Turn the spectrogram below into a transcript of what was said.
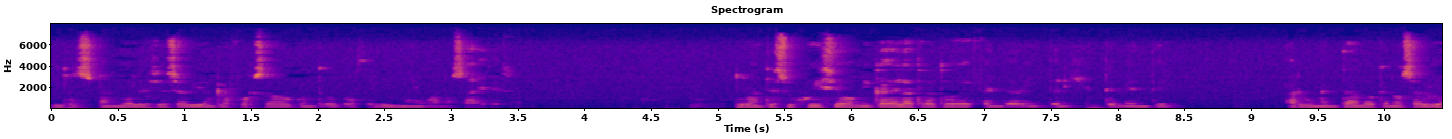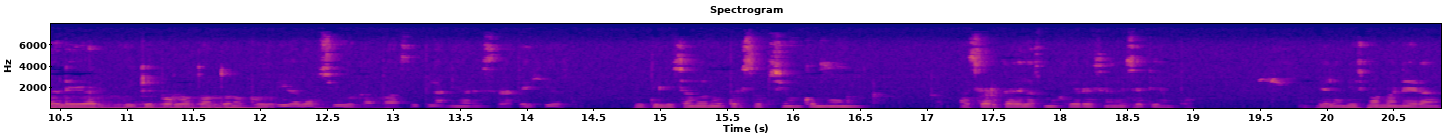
y los españoles ya se habían reforzado con tropas de Lima y Buenos Aires. Durante su juicio, Micaela trató de defender inteligentemente, argumentando que no sabía leer y que por lo tanto no podría haber sido capaz de planear estrategias utilizando una percepción común acerca de las mujeres en ese tiempo. De la misma manera,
